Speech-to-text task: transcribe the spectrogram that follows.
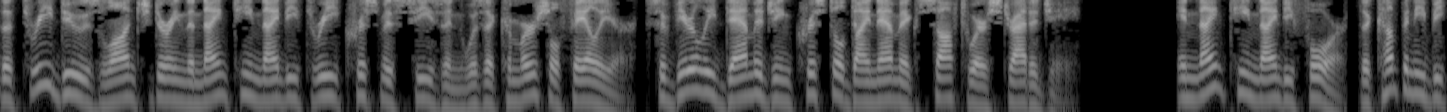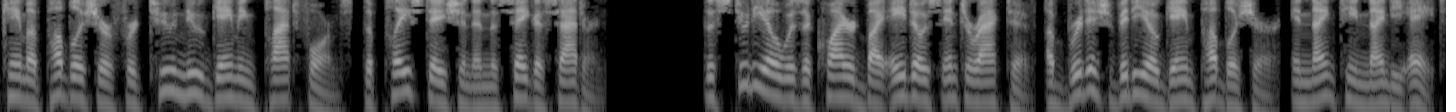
The 3DO's launched during the 1993 Christmas season was a commercial failure, severely damaging Crystal Dynamics' software strategy. In 1994, the company became a publisher for two new gaming platforms, the PlayStation and the Sega Saturn. The studio was acquired by Eidos Interactive, a British video game publisher, in 1998.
